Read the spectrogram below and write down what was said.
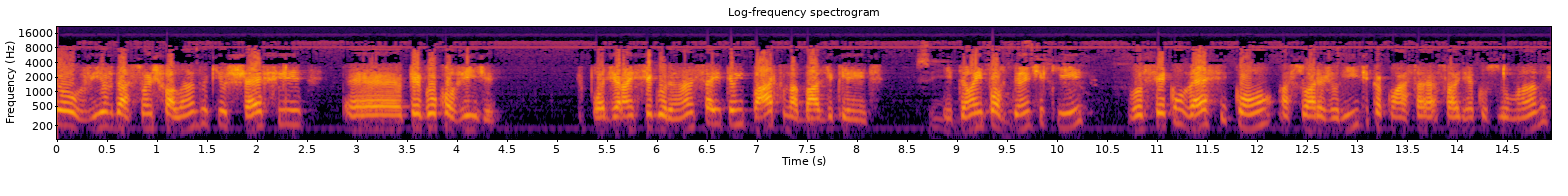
ouvir os garçons falando que o chefe é, pegou Covid. Pode gerar insegurança e ter um impacto na base de clientes. Sim, então é importante que você converse com a sua área jurídica, com a sua área de recursos humanos,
